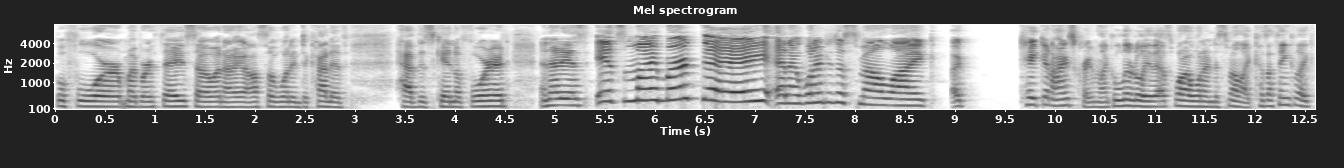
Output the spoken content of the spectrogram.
before my birthday. So, and I also wanted to kind of have this candle for it, and that is It's My Birthday! And I wanted it to smell like a cake and ice cream. Like, literally, that's what I wanted to smell like. Because I think, like,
